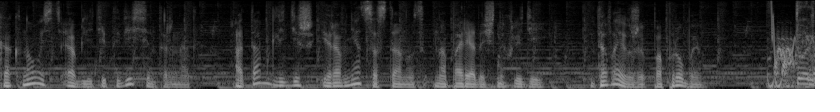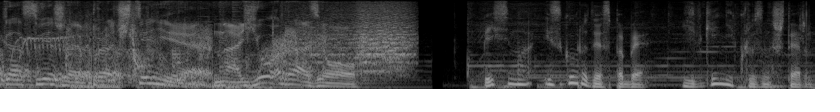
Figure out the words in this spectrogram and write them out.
как новость облетит весь интернет – а там, глядишь, и равняться станут на порядочных людей. Давай уже попробуем. Только свежее прочтение на Йо-Радио. Письма из города СПБ. Евгений Крузенштерн.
